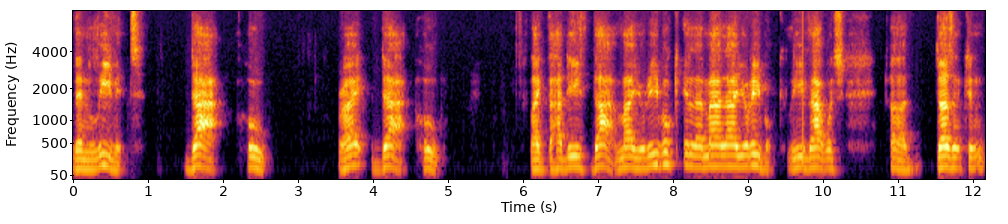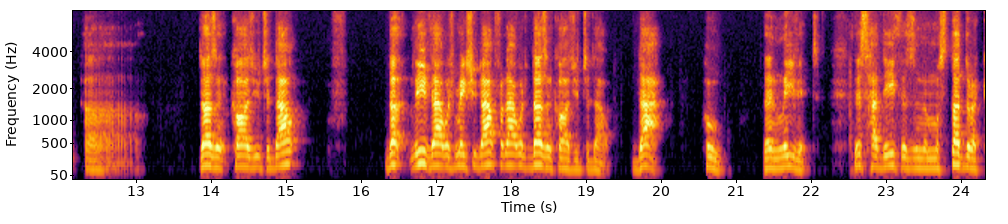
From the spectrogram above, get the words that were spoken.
Then leave it. Da'hu. Right? Da'hu. Like the hadith, da ma yuribuk illa ma la yuribuk. Leave that which uh, doesn't can uh, doesn't cause you to doubt. Leave that which makes you doubt for that which doesn't cause you to doubt. Da who? Then leave it. This hadith is in the Mustadrak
